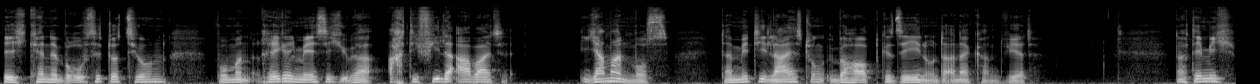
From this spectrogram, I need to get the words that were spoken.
Ich kenne Berufssituationen, wo man regelmäßig über, ach, die viele Arbeit jammern muss, damit die Leistung überhaupt gesehen und anerkannt wird. Nachdem ich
